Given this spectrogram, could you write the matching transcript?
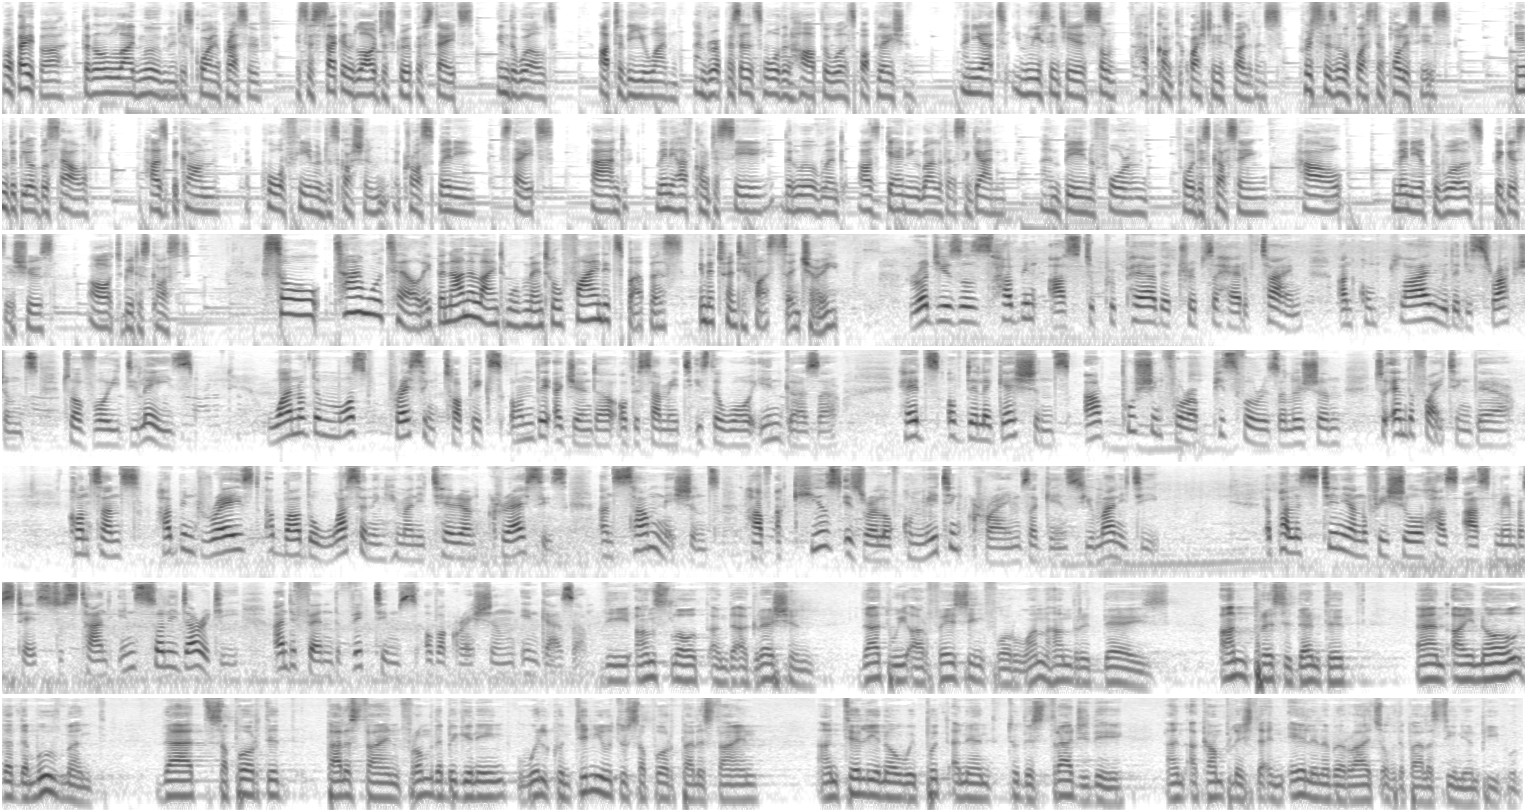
On paper, the non-aligned movement is quite impressive. It's the second largest group of states in the world after the UN and represents more than half the world's population. And yet, in recent years, some have come to question its relevance. Criticism of Western policies in the Global South has become a core theme of discussion across many states, and many have come to see the movement as gaining relevance again and being a forum for discussing how many of the world's biggest issues are to be discussed. So, time will tell if the non aligned movement will find its purpose in the 21st century. Road users have been asked to prepare their trips ahead of time and comply with the disruptions to avoid delays. One of the most pressing topics on the agenda of the summit is the war in Gaza. Heads of delegations are pushing for a peaceful resolution to end the fighting there. Concerns have been raised about the worsening humanitarian crisis, and some nations have accused Israel of committing crimes against humanity. A Palestinian official has asked member states to stand in solidarity and defend the victims of aggression in Gaza. The onslaught and the aggression that we are facing for 100 days, unprecedented and I know that the movement that supported Palestine from the beginning will continue to support Palestine until, you know, we put an end to this tragedy and accomplish the inalienable rights of the Palestinian people.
